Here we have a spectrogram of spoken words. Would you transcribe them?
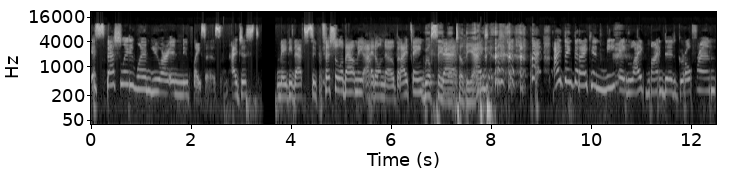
especially when you are in new places. I just maybe that's superficial about me. I don't know, but I think we'll save that, that till the end. I, I think that I can meet a like-minded girlfriend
